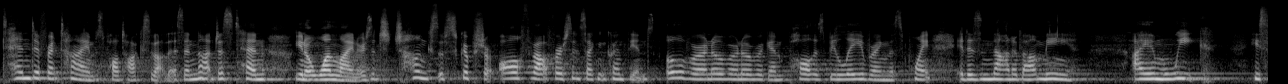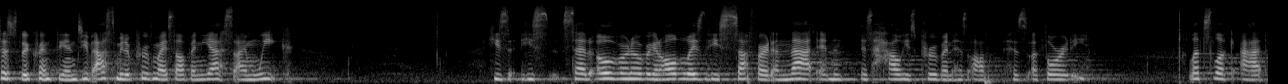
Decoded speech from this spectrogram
Ten different times Paul talks about this, and not just ten, you know, one-liners. It's chunks of scripture all throughout First and Second Corinthians. Over and over and over again, Paul is belaboring this point. It is not about me. I am weak. He says to the Corinthians, You've asked me to prove myself, and yes, I'm weak. He's, he's said over and over again all the ways that he suffered, and that is how he's proven his, his authority. Let's look at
